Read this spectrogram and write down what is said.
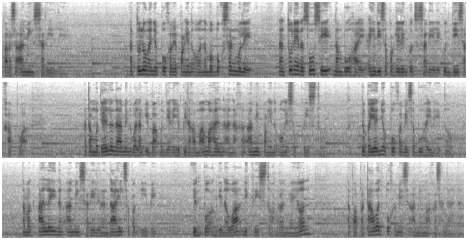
para sa aming sarili. At tulungan niyo po kami, Panginoon, na mabuksan muli na ang tunay na susi ng buhay ay hindi sa paglilingkod sa sarili, kundi sa kapwa. At ang modelo namin walang iba kundi ang iyong pinakamamahal na anak, ang aming Panginoong Yeso Kristo. Gabayan niyo po kami sa buhay na ito na mag-alay ng aming sarili ng dahil sa pag-ibig. Yun po ang ginawa ni Kristo hanggang ngayon. Napapatawad po kami sa aming mga kasalanan.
